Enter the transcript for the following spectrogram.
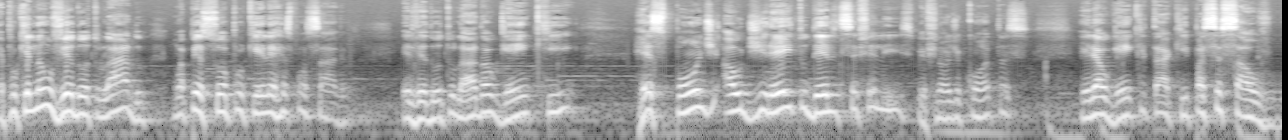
É porque ele não vê do outro lado uma pessoa por quem ele é responsável. Ele vê do outro lado alguém que responde ao direito dele de ser feliz. Porque, afinal de contas, ele é alguém que está aqui para ser salvo.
